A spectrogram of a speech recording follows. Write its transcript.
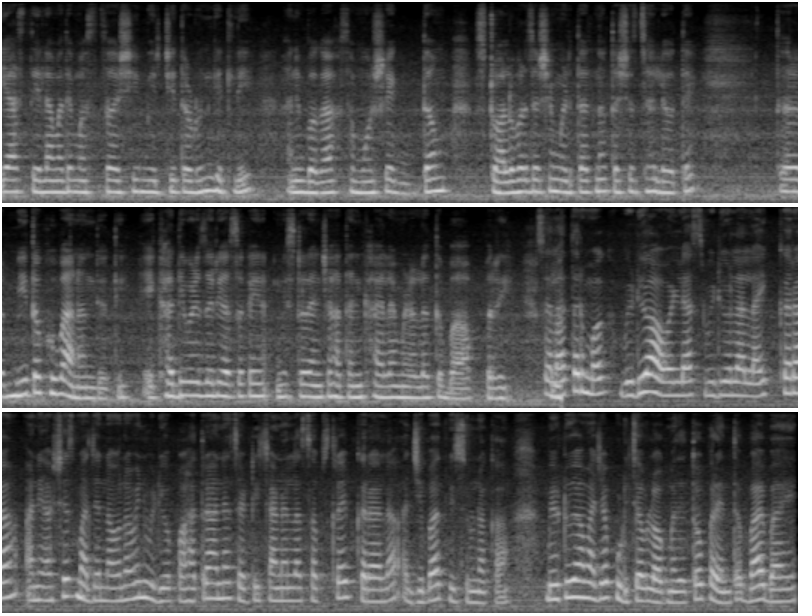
याच तेलामध्ये मस्त अशी मिरची तळून घेतली. आणि बघा समोसे एकदम स्टॉलवर जसे मिळतात ना तसेच झाले होते. तर मी तर खूप आनंदी होती. एखादी वेळ जरी असं काही मिस्टर यांच्या हाताने खायला मिळालं तर बापरे. चला तर मग व्हिडिओ आवडल्यास व्हिडिओला लाईक करा आणि असेच माझे नवनवीन व्हिडिओ पाहत राहण्यासाठी चॅनलला सबस्क्राईब करायला अजिबात विसरू नका. भेटूया माझ्या पुढच्या ब्लॉगमध्ये तोपर्यंत बाय बाय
